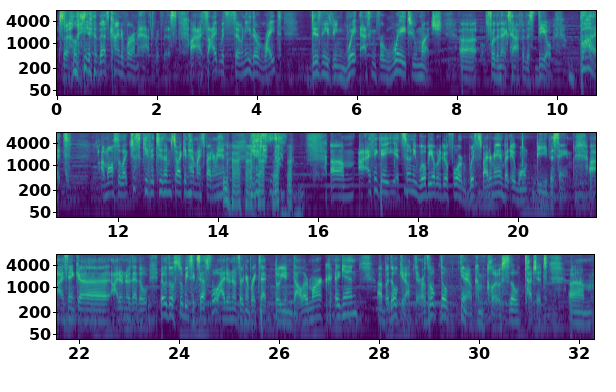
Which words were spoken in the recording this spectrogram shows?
So yeah, that's kind of where I'm at with this. I, I side with Sony. They're right. Disney is being way asking for way too much uh, for the next half of this deal, but I'm also like, just give it to them so I can have my Spider-Man. Um, I, think they Sony will be able to go forward with Spider-Man, but it won't be the same. I, think uh, I don't know that they'll they'll still be successful. I don't know if they're going to break that billion dollar mark again, uh, but they'll get up there. They'll they'll you know come close. They'll touch it. Um,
